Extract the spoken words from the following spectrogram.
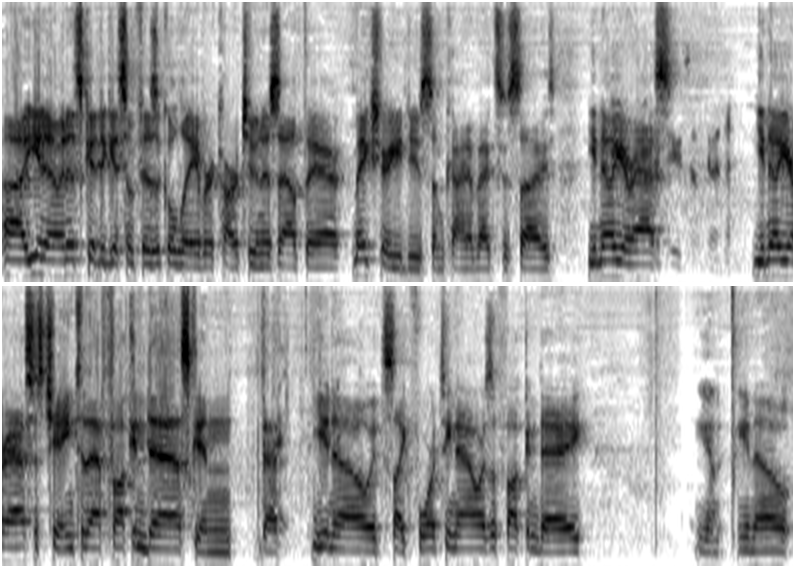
uh, you know, and it's good to get some physical labor. Cartoonists out there, make sure you do some kind of exercise. You know your ass. You know your ass is chained to that fucking desk, and that you know it's like 14 hours a fucking day. You, you know,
